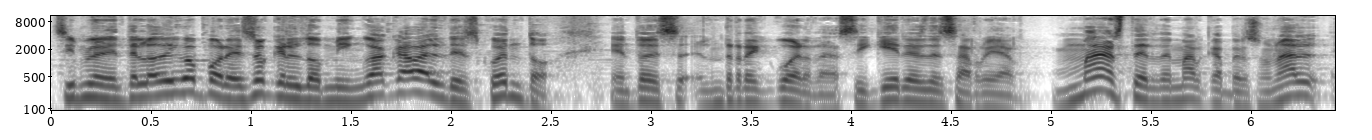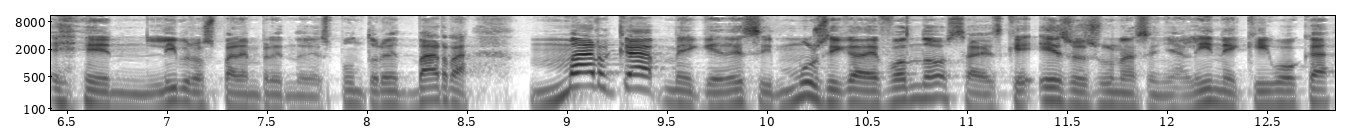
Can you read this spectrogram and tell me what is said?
simplemente lo digo por eso que el domingo acaba el descuento. Entonces, recuerda, si quieres desarrollar máster de marca personal en librosparaemprendedores.net barra marca, me quedé sin música de fondo, sabes que eso es una señal inequívoca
